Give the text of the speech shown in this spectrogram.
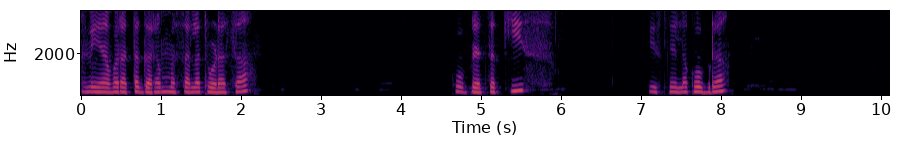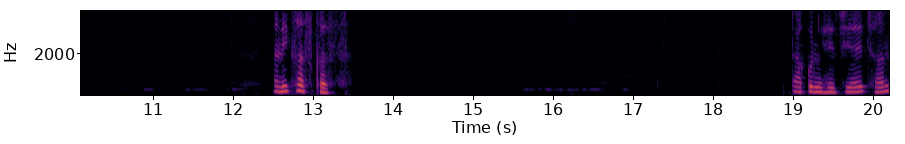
आणि यावर आता गरम मसाला थोडासा. खोबऱ्याचा किस. किसलेला खोबरा. आणि खसखस. टाकून घ्यायची आहे छान.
